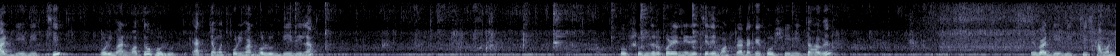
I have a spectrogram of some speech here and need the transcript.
আর দিয়ে দিচ্ছি পরিমাণ মতো হলুদ, এক চামচ পরিমাণ হলুদ দিয়ে দিলাম। খুব সুন্দর করে নেড়ে চেড়ে মশলাটাকে কষিয়ে নিতে হবে। এবার দিয়ে দিচ্ছি সামান্য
